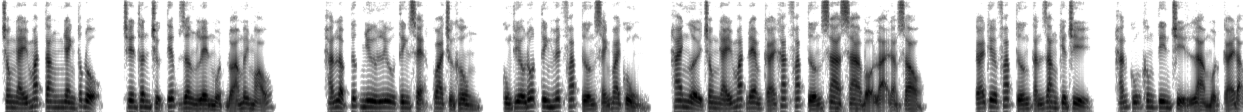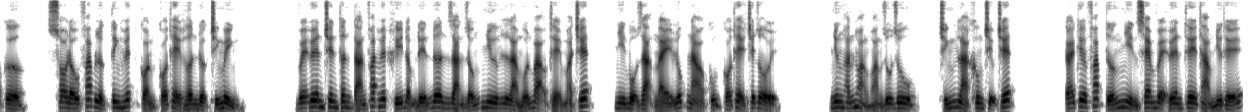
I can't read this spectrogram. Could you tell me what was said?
trong nháy mắt tăng nhanh tốc độ, trên thân trực tiếp dâng lên một đóa mây máu. Hắn lập tức như lưu tinh xẹt qua trường không, cùng thiêu đốt tinh huyết pháp tướng sánh vai cùng, hai người trong nháy mắt đem cái khác pháp tướng xa xa bỏ lại đằng sau. Cái kia pháp tướng cắn răng kiên trì, hắn cũng không tin chỉ là một cái đạo cơ, so đấu pháp lực tinh huyết còn có thể hơn được chính mình vệ uyên trên thân tán phát huyết khí đậm đến đơn giản giống như là muốn bạo thể mà chết, nhìn bộ dạng này lúc nào cũng có thể chết rồi. Nhưng hắn hoảng hoảng du du, chính là không chịu chết. Cái kia pháp tướng nhìn xem vệ uyên thê thảm như thế,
